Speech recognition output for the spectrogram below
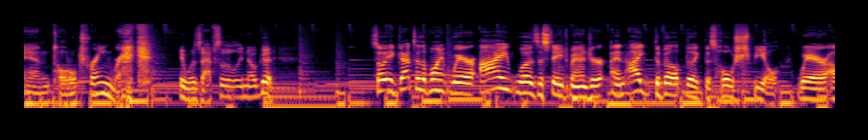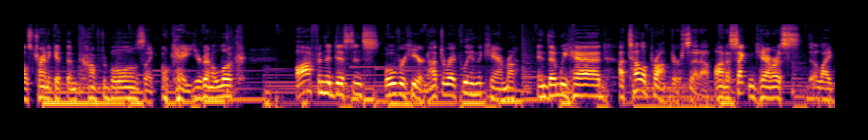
and total train wreck. It was absolutely no good. So it got to the point where I was a stage manager and I developed like this whole spiel where I was trying to get them comfortable. It's like, okay, you're going to look off in the distance over here, not directly in the camera. And then we had a teleprompter set up on a second camera, like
